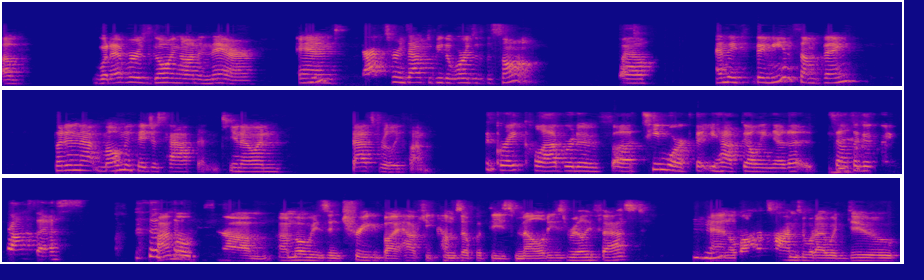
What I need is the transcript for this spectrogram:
of whatever is going on in there, and mm-hmm. that turns out to be the words of the song. Wow and they they mean something, but in that moment they just happened, you know, and that's really fun. A great collaborative uh, teamwork that you have going there. That sounds like a great process. I'm always um, I'm always intrigued by how she comes up with these melodies really fast. Mhm. And a lot of times, what I would do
